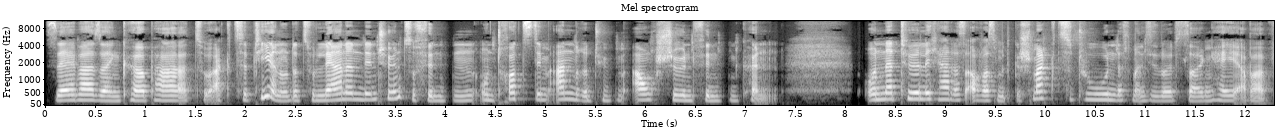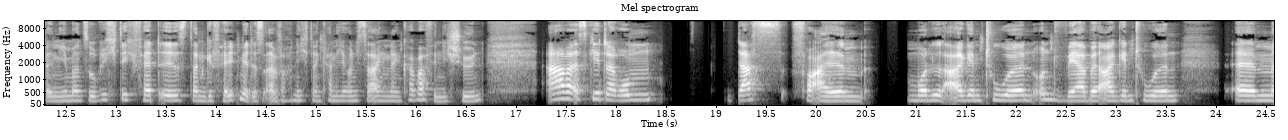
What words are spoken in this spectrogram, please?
selber seinen Körper zu akzeptieren oder zu lernen, den schön zu finden und trotzdem andere Typen auch schön finden können. Und natürlich hat das auch was mit Geschmack zu tun, dass manche Leute sagen, hey, aber wenn jemand so richtig fett ist, dann gefällt mir das einfach nicht, dann kann ich auch nicht sagen, dein Körper finde ich schön. Aber es geht darum, dass vor allem Modelagenturen und Werbeagenturen ähm,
